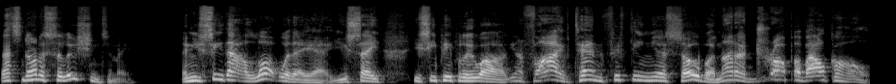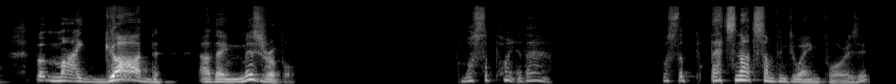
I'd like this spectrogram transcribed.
That's not a solution to me. And you see that a lot with AA. You say, you see people who are, you know, 5, 10, 15 years sober, not a drop of alcohol, but my God, are they miserable? And what's the point of that? What's the that's not something to aim for, is it?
